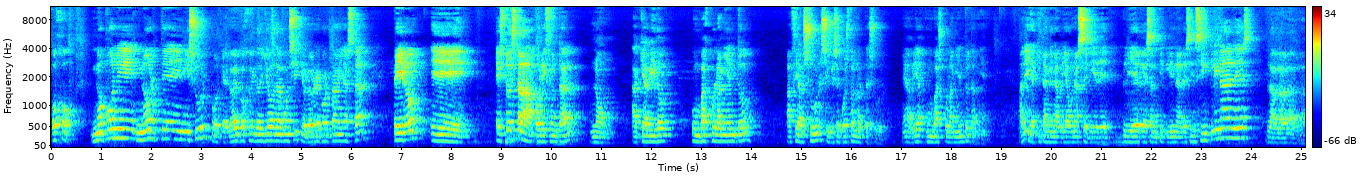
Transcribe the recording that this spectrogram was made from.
ojo, no pone norte ni sur, porque lo he cogido yo de algún sitio, lo he recortado y ya está, pero eh, ¿esto está horizontal? No. Aquí ha habido un basculamiento hacia el sur si hubiese puesto norte-sur. ¿eh? Habría un basculamiento también. ¿vale? Y aquí también habría una serie de pliegues anticlinales y sinclinales, bla, bla, bla, bla.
